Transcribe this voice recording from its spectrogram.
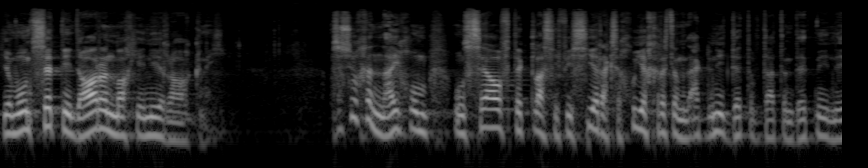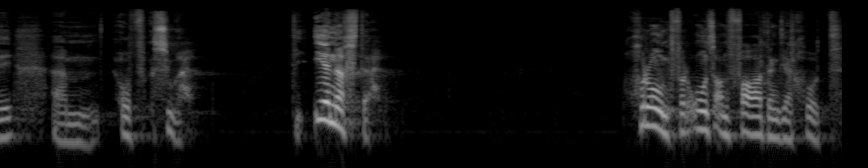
jou mond sit nie, daarin mag jy nie raak nie. Ons is so geneig om onsself te klassifiseer. Ek's 'n goeie Christen want ek doen nie dit of dat en dit nie, nê. Ehm um, of so. Die enigste grond vir ons aanvaarding deur God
